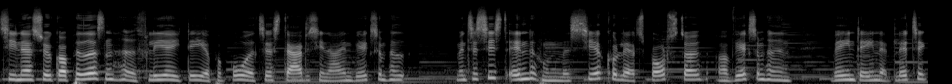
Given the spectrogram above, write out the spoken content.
Tina Søgaard Pedersen havde flere idéer på bordet til at starte sin egen virksomhed, men til sidst endte hun med cirkulært sportstøj og virksomheden Vane Dane Athletic,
